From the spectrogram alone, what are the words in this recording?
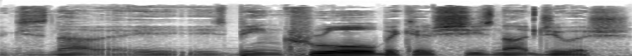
Like he's not he's being cruel because she's not Jewish.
